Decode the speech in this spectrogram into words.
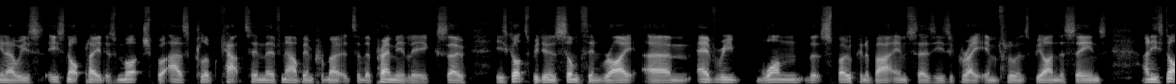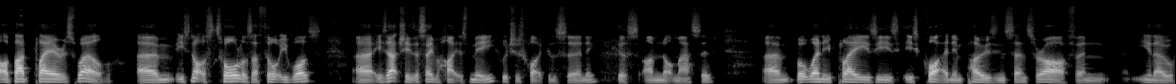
you know he's he's not played as much, but as club captain, they've now been promoted to the Premier League. So he's got to be doing something right. Um, everyone that's spoken about him says he's a great influence behind the scenes, and he's not a bad player as well. Um, he's not as tall as I thought he was. Uh, he's actually the same height as me, which is quite concerning because I'm not massive. Um, but when he plays, he's he's quite an imposing centre half, and you know,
